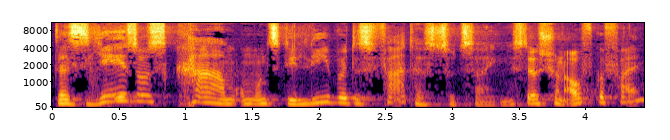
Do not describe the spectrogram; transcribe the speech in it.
dass Jesus kam, um uns die Liebe des Vaters zu zeigen. Ist das schon aufgefallen?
